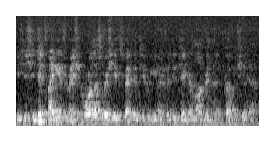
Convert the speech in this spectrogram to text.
because she did find the information more or less where she expected to, even if it did take her longer than it probably should have.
